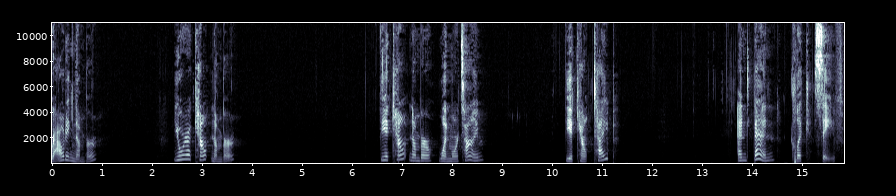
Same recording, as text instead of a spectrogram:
routing number, your account number, the account number one more time, the account type, and then click Save.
